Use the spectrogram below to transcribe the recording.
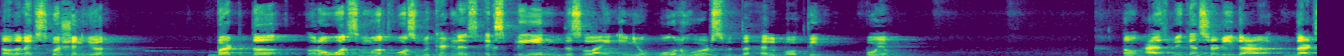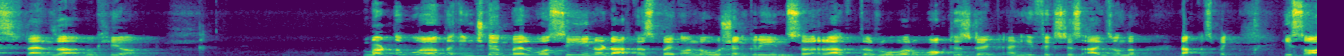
Now the next question here. But the rover's mirth was wickedness. Explain this line in your own words with the help of the poem. Now as we can study that, that stanza, look here. But the buoy of the Inchcape Bell was seen a darker speck on the ocean green. Sir Ralph the rover walked his deck and he fixed his eyes on the darker speck. He saw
